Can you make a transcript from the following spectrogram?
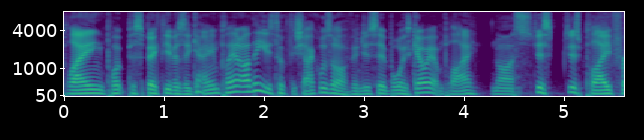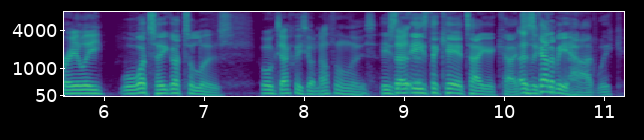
playing perspective as a game plan, I think he just took the shackles off and just said, "Boys, go out and play. Nice. Just just play freely." Well, what's he got to lose? Well, exactly. He's got nothing to lose. He's So, he's the caretaker coach. It's going to be Hardwick.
